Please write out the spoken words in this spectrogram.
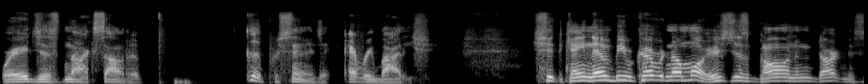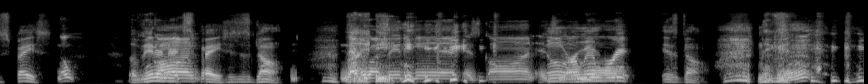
where it just knocks out a good percentage of everybody shit can't never be recovered no more. It's just gone in the darkness of space. Nope. Of it's internet gone. space. It's just gone. Never gonna see it again. It's gone. It's you don't no remember more. it. It's gone. Nigga. Mm-hmm.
